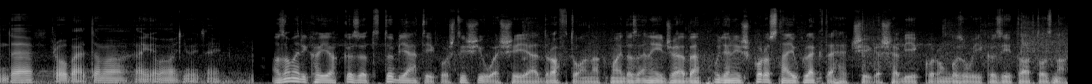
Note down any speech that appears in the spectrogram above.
de próbáltam a legjobban nyújtani. Az amerikaiak között több játékost is jó eséllyel draftolnak majd az NHL-be, ugyanis korosztályuk legtehetségesebb jégkorongozói közé tartoznak.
